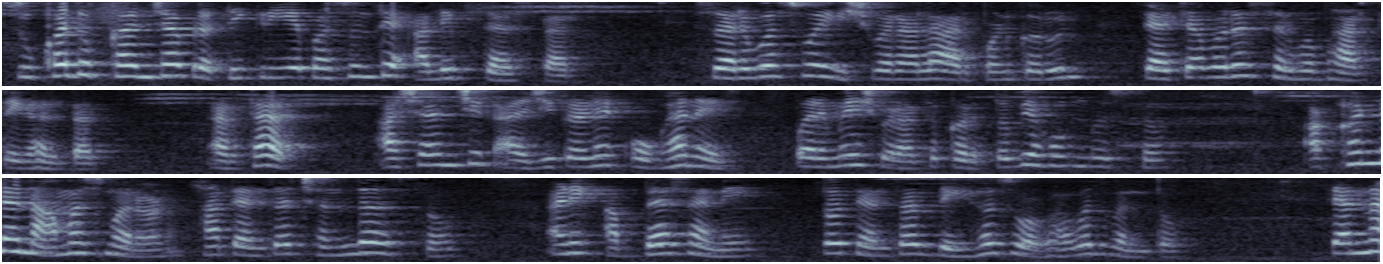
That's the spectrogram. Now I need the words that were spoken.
सुखदुःखांच्या प्रतिक्रियेपासून ते अलिप्त असतात. सर्वस्व ईश्वराला अर्पण करून त्याच्यावरच सर्व भारते घालतात. अर्थात अशांची काळजी करणे ओघानेच परमेश्वराचं कर्तव्य होऊन बसतं. अखंड नामस्मरण हा त्यांचा छंद असतो आणि अभ्यासाने तो त्यांचा देह स्वभावच बनतो. त्यांना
